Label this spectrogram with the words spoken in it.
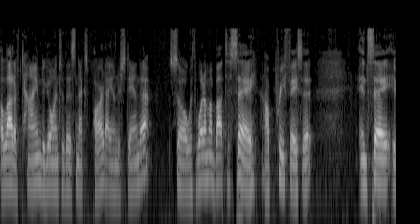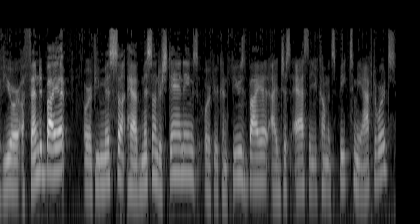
a lot of time to go into this next part. I understand that. So, with what I'm about to say, I'll preface it and say if you're offended by it, or if you mis- have misunderstandings, or if you're confused by it, I just ask that you come and speak to me afterwards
